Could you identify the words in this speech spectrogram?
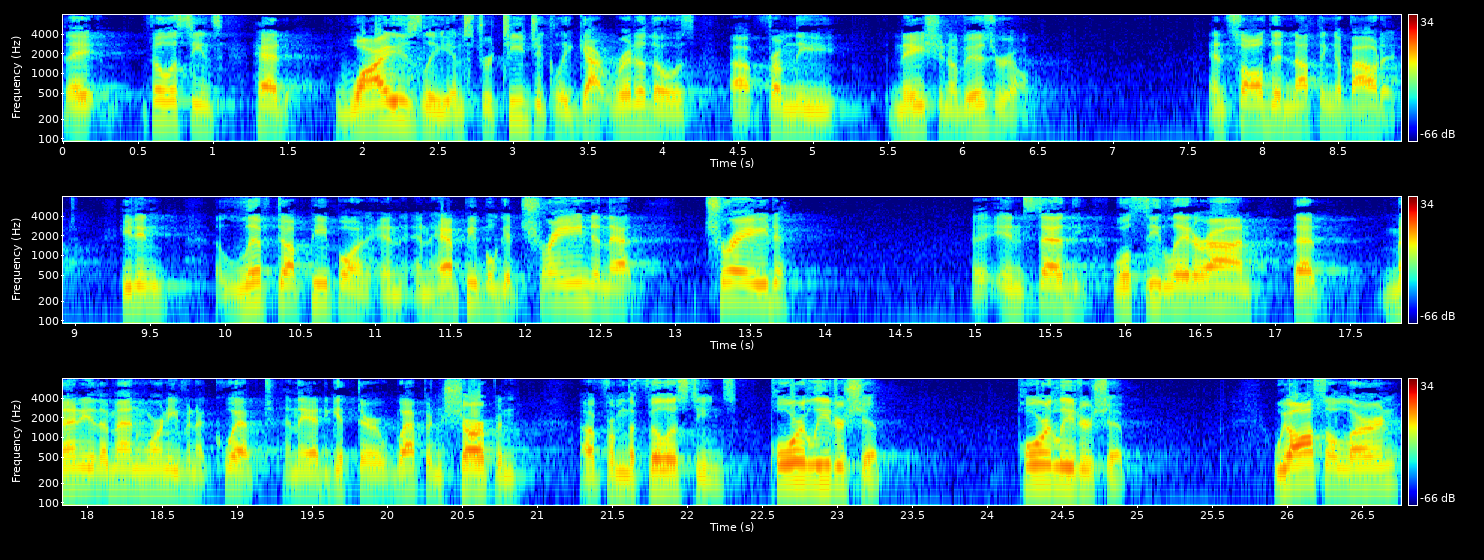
They, Philistines had wisely and strategically got rid of those uh, from the nation of Israel. and Saul did nothing about it. He didn't lift up people and, and, and have people get trained in that trade. Instead, we'll see later on that many of the men weren't even equipped and they had to get their weapons sharpened uh, from the Philistines. Poor leadership. Poor leadership. We also learn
